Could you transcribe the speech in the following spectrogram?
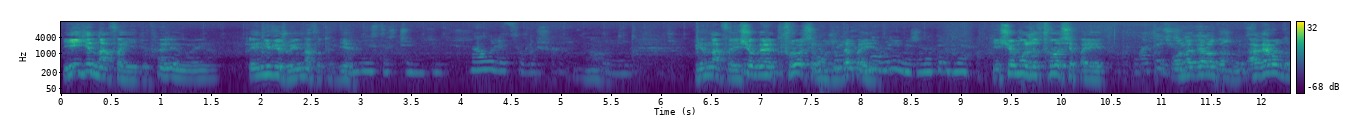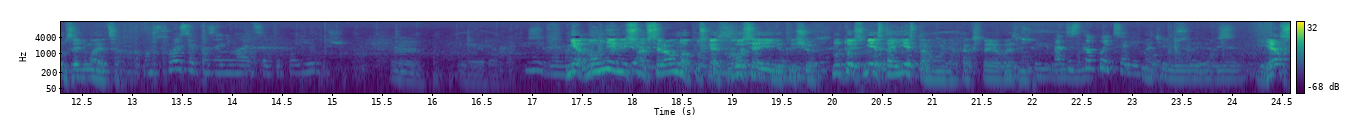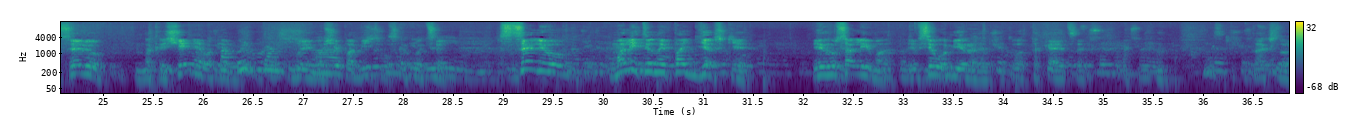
И Енафа едет. Владимировна. Я не вижу, Енафа-то где? Мистер, что не едешь? На улицу вышел. Ну, Енафа. Еще, говорят, Фрося может, да, поедет? На время же, на три дня. Еще, может, Фрося поедет. А ты что Он огородом, едешь? огородом занимается. Может, Фрося позанимается, а ты поедешь? Не, ну мне лично все равно, пускай Фрося едет еще. Ну, то есть место есть там у меня, так что я возьму. А ты с какой целью? Я с целью на крещение, во-первых, ну и вообще побить с какой целью? С целью молитвенной поддержки Иерусалима и всего мира. Вот такая цель. Так что.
